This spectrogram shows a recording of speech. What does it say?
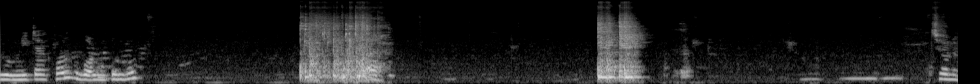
ঘুগনিটা এখন গরম করব। চলো,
